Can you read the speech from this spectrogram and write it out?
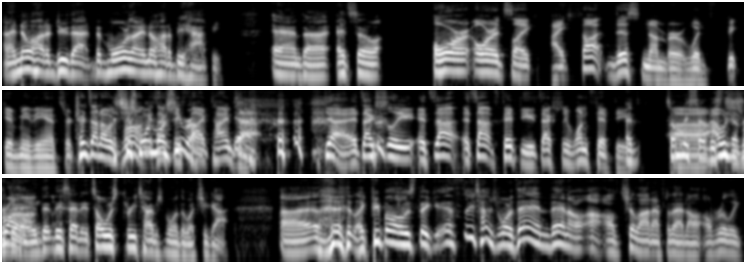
And I know how to do that, but more than I know how to be happy. And uh, and so or or it's like I thought this number would give me the answer. Turns out I was it's wrong. Just one it's more actually zero. five times yeah. that. yeah, it's actually it's not it's not fifty. It's actually one fifty. Somebody uh, said this I was just wrong. Day. They said it's always three times more than what you got. Uh, like people always think eh, three times more. Then then I'll I'll chill out after that. I'll, I'll really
